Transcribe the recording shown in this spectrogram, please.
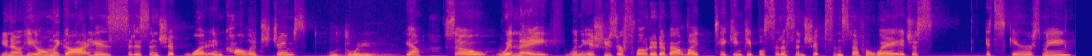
You know, he only got his citizenship, what, in college, James? Oh, three. Yeah. So when they, when issues are floated about like taking people's citizenships and stuff away, it just, it scares me.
